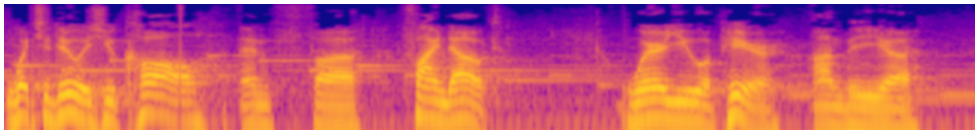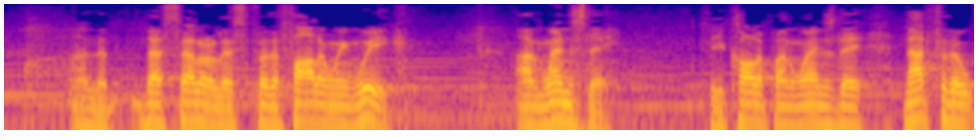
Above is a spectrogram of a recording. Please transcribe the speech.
what you do is you call and uh, find out where you appear on the uh, on the bestseller list for the following week on Wednesday. So you call up on Wednesday, not for the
